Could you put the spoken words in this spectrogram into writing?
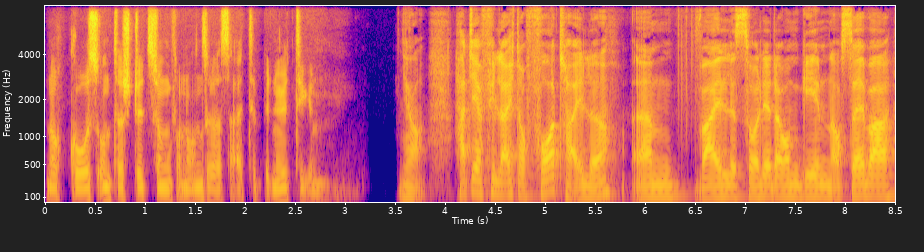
noch groß Unterstützung von unserer Seite benötigen. Ja, hat ja vielleicht auch Vorteile, ähm, weil es soll ja darum gehen, auch selber,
